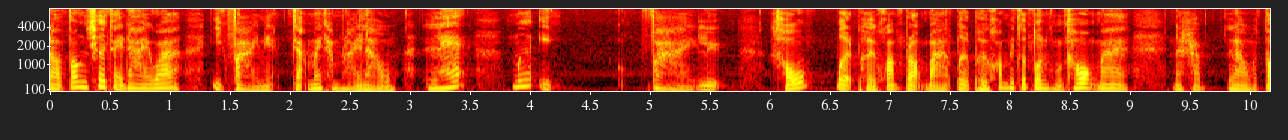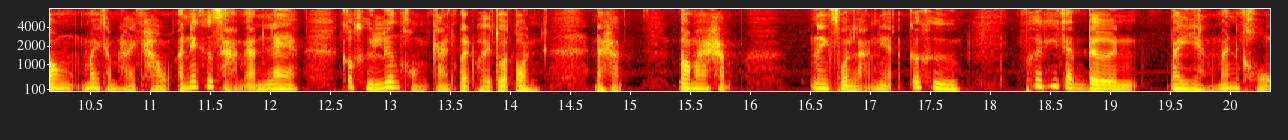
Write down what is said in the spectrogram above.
เราต้องเชื่อใจได้ว่าอีกฝ่ายเนี่ยจะไม่ทำร้ายเรา และ เมื่ออีกฝ่ายหรือเขาเปิดเผยความเปราะบางเปิดเผยความเป็นตัวตนของเขาออกมานะครับ เราต้องไม่ทำลายเขา อันนี้คือ 3 อันแรกก็คือเรื่องของการเปิดเผยตัวตนนะครับ ต่อมาครับ ในส่วนหลังเนี่ยก็คือเพื่อที่จะเดินไปอย่างมั่นคง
